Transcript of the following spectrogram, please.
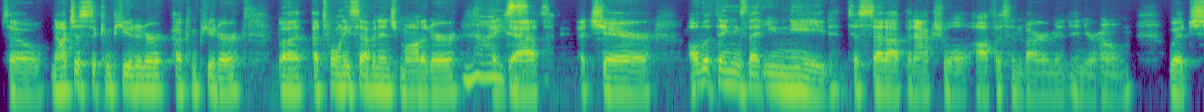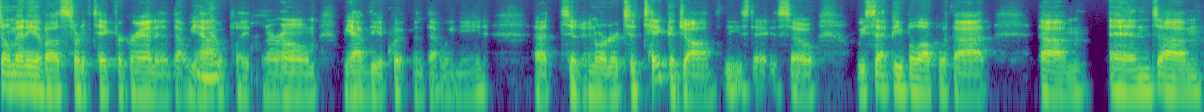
So not just a computer, a computer, but a 27-inch monitor, nice. a desk, a chair, all the things that you need to set up an actual office environment in your home, which so many of us sort of take for granted that we have yep. a place in our home, we have the equipment that we need uh, to, in order to take a job these days. So we set people up with that. Um, and um,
